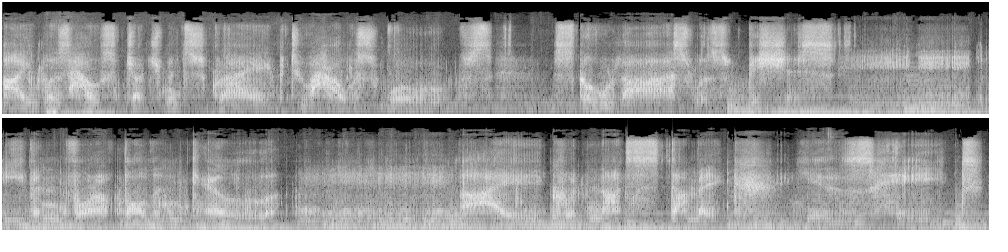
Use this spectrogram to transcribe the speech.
I was House Judgment Scribe to House Wolves. Skolas was vicious, even for a fallen Kell. I could not stomach his hate.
